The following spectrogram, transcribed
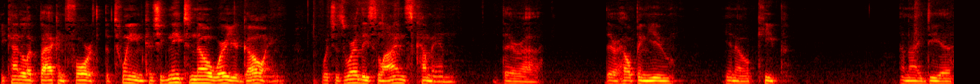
you kind of look back and forth between because you need to know where you're going, which is where these lines come in. They're uh, they're helping you, you know, keep an idea.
